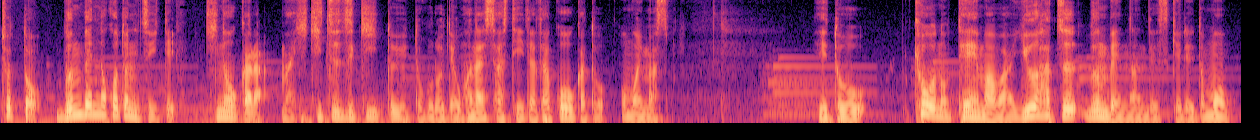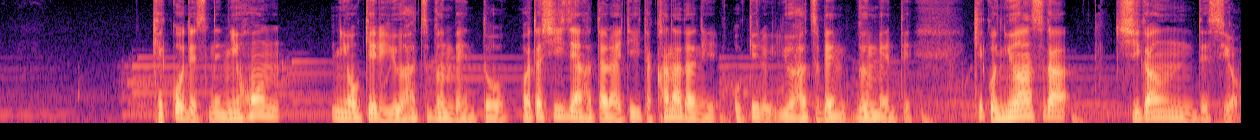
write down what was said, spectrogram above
ちょっと分娩のことについて昨日から、ま引き続きというところでお話しさせていただこうかと思いますえっ、と今日のテーマは誘発分娩なんですけれども結構ですね日本における誘発分娩と私以前働いていたカナダにおける誘発分娩って結構ニュアンスが違うんですよ。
